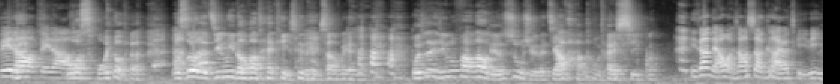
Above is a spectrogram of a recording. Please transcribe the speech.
飞刀飞刀。我所有的我所有的精力都放在体质能上面，我是已经放到连数学的加法都不太行了。你这样等下晚上上课还有体力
